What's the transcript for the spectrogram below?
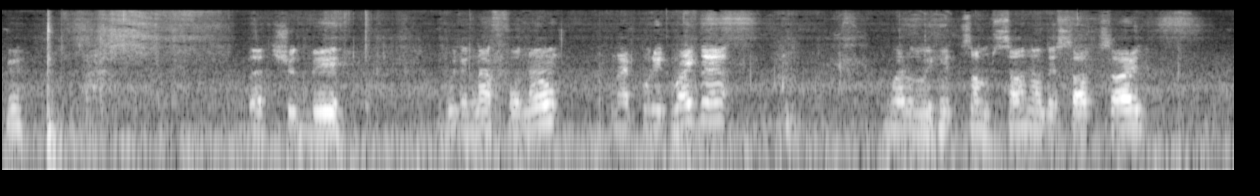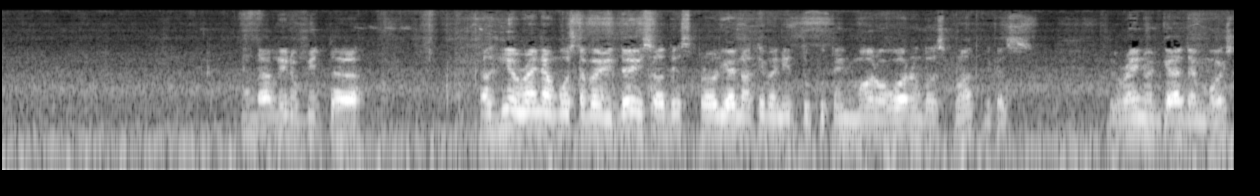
okay. That should be good enough for now. And I put it right there. Where we hit some sun on the south side? And a little bit uh, well here right now most of every day so this probably I not even need to put any more water on those plants because the rain would get them moist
